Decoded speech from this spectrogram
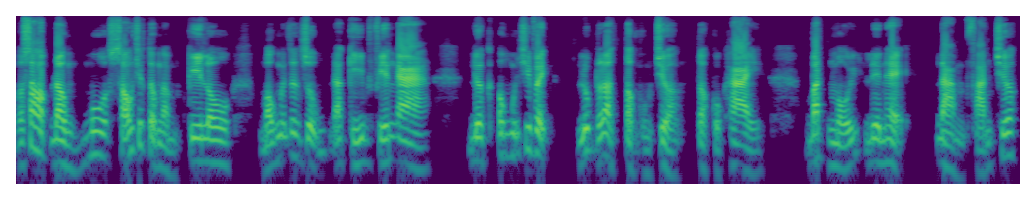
và sau hợp đồng mua 6 chiếc tàu ngầm Kilo mà ông Nguyễn Tân Dũng đã ký phía Nga, được ông Nguyễn Chí Vịnh, lúc đó là Tổng cục trưởng Tổng cục 2 bắt mối liên hệ đàm phán trước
